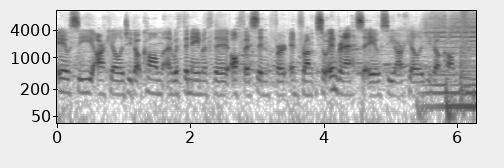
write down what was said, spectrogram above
at aocarchaeology.com and with the name of the office in, for, in front, so Inverness at aocarchaeology.com.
